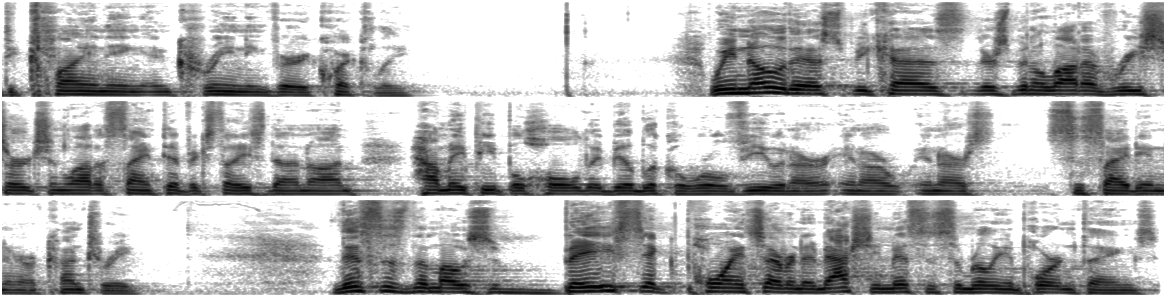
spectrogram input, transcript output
declining and careening very quickly. We know this because there's been a lot of research and a lot of scientific studies done on how many people hold a biblical worldview in our, in our, in our society and in our country. This is the most basic points ever, and it actually misses some really important things.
